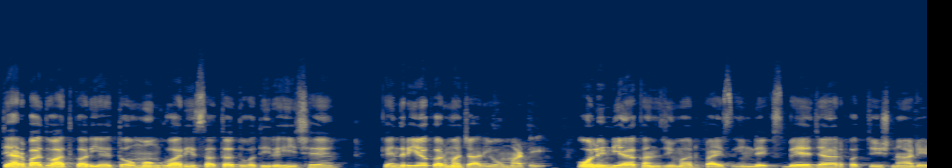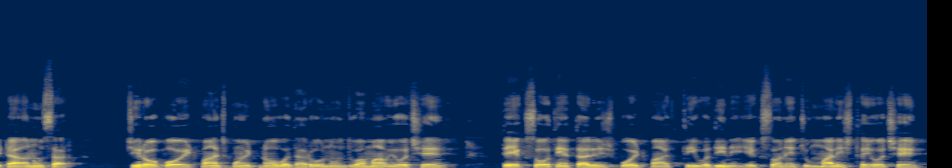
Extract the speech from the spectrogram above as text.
ત્યારબાદ વાત કરીએ તો મોંઘવારી સતત વધી રહી છે. કેન્દ્રીય કર્મચારીઓ માટે all India consumer price index બે હજાર પચીસના ડેટા અનુસાર ઝીરો પોઈન્ટ પાંચ પોઈન્ટનો વધારો નોંધવામાં આવ્યો છે. તે એકસો તેતાલીસ પોઈન્ટ પાંચથી વધીને એકસો ને ચુમ્માલીસ થયો છે.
